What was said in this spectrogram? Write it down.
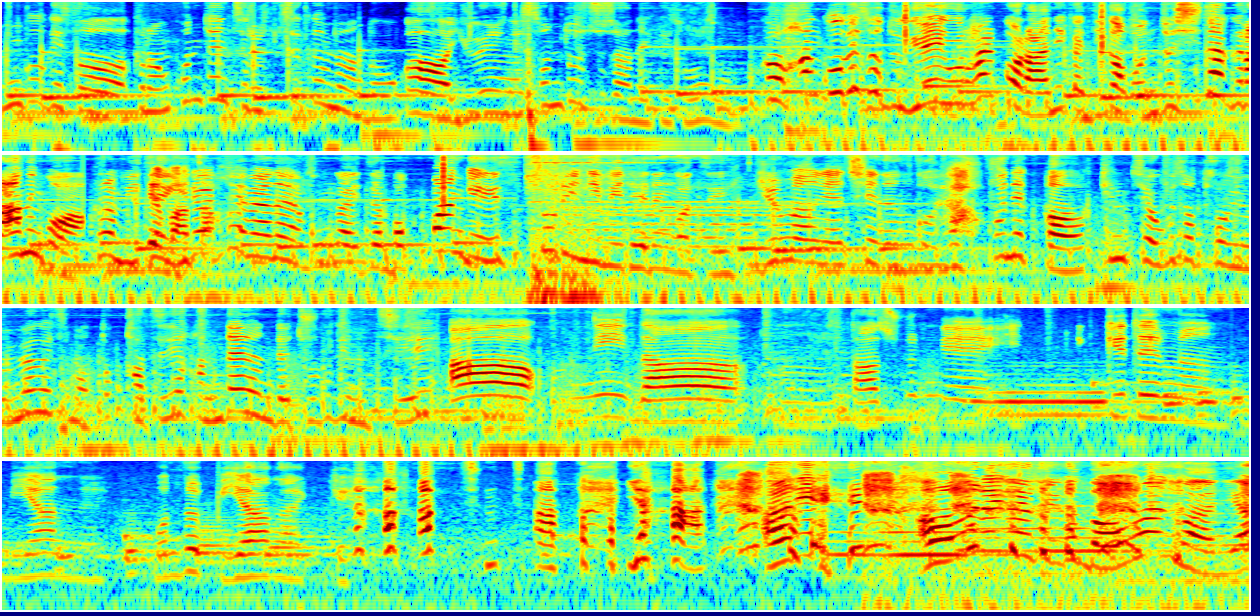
한국에서 그런 콘텐츠를 찍으면 너가 유행의 선도주잖아 계속 그럼 한국에서도 유행을 할걸 아니까 네가 먼저 시작을 하는 거야 그럼 이제 네, 맞아. 이럴테면은 뭔가 이제 먹방계의 스토리님이 되는 거지 유명해지는 거야. 그니까 김치 여기서 더 유명해지면 어떡하지? 안 되는데 두부김치 아 언니 나 음, 나중에 있게 되면 미안해. 먼저 미안할게. 진짜 야 아니 아무래도 이건 너무한 거 아니야?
